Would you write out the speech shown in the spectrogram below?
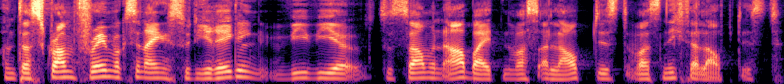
Und das Scrum Framework sind eigentlich so die Regeln, wie wir zusammenarbeiten, was erlaubt ist, was nicht erlaubt ist.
